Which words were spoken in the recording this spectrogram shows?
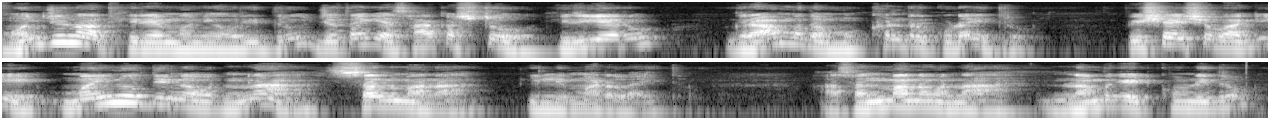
ಮಂಜುನಾಥ್ ಹಿರೇಮನಿಯವರಿದ್ದರು ಜೊತೆಗೆ ಸಾಕಷ್ಟು ಹಿರಿಯರು, ಗ್ರಾಮದ ಮುಖಂಡರು ಕೂಡ ಇದ್ದರು ವಿಶೇಷವಾಗಿ ಮೈನುದ್ದೀನ್ ಅವ್ರನ್ನ ಸನ್ಮಾನ ಇಲ್ಲಿ ಮಾಡಲಾಯಿತು. ಆ ಸನ್ಮಾನವನ್ನು ನಮಗೆ ಇಟ್ಕೊಂಡಿದ್ರು.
